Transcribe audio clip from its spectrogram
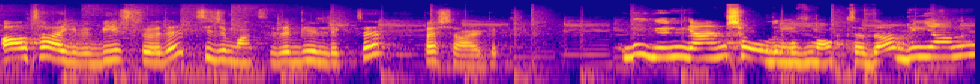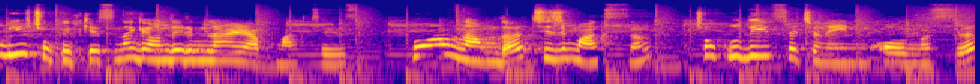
6 ay gibi bir sürede Ticimax ile birlikte başardık. Bugün gelmiş olduğumuz noktada dünyanın birçok ülkesine gönderimler yapmaktayız. Bu anlamda Ticimax'ın çoklu dil seçeneğinin olması,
